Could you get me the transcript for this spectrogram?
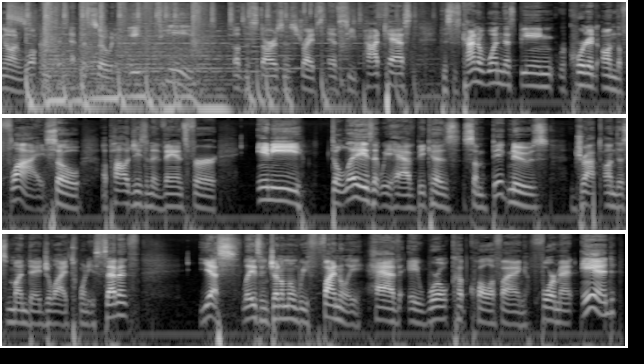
going on? Welcome to episode 18 of the Stars and Stripes FC podcast. This is kind of one that's being recorded on the fly, so apologies in advance for any delays that we have because some big news dropped on this Monday, July 27th. Yes, ladies and gentlemen, we finally have a World Cup qualifying format and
